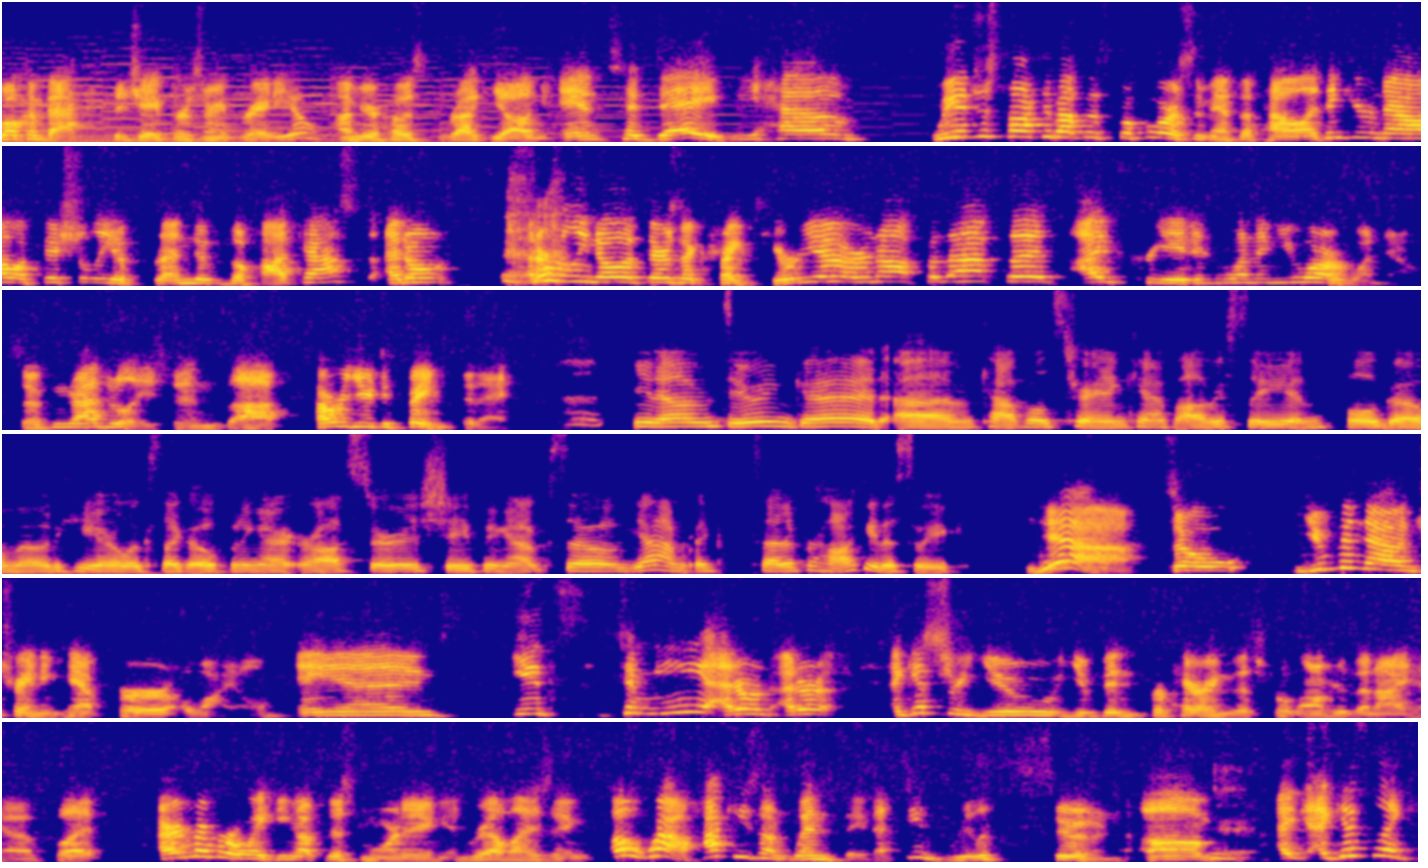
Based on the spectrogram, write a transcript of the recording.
Welcome back to Japers Rink Radio. I'm your host, Greg Young, and today we have we had just talked about this before, Samantha Pell. I think you're now officially a friend of the podcast. I don't I don't really know if there's a criteria or not for that, but I've created one and you are one now. So congratulations. Uh, how are you doing today? You know, I'm doing good. Um, Capitals training camp, obviously in full go mode here. Looks like opening our roster is shaping up. So yeah, I'm excited for hockey this week. Yeah. So you've been now in training camp for a while, and it's to me, I don't, I don't, I guess for you, you've been preparing this for longer than I have, but I remember waking up this morning and realizing, oh wow, hockey's on Wednesday. That seems really soon. Um, I, I guess like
